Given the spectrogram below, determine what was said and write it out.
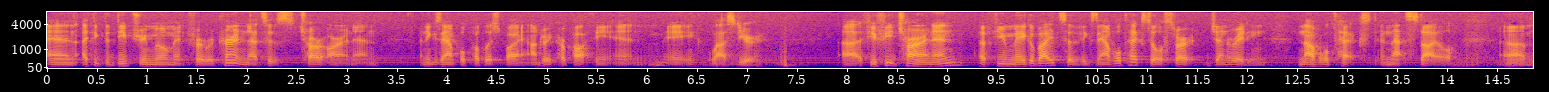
And I think the deep dream moment for recurrent nets is char RNN, an example published by Andrej Karpathy in May last year. Uh, if you feed char RNN a few megabytes of example text, it'll start generating novel text in that style. Um,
